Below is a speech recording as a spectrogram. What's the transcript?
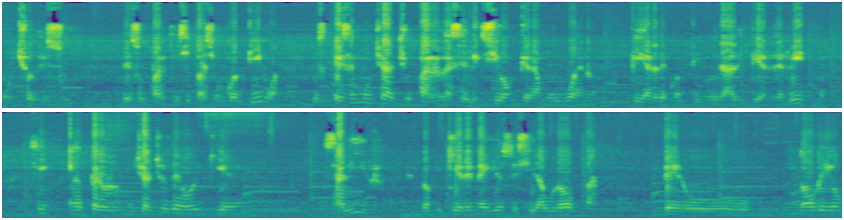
mucho de su, de su participación continua. Pues ese muchacho para la selección, que era muy bueno, pierde continuidad y pierde ritmo. ¿sí? Pero los muchachos de hoy quieren salir, lo que quieren ellos es ir a Europa, pero no veo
